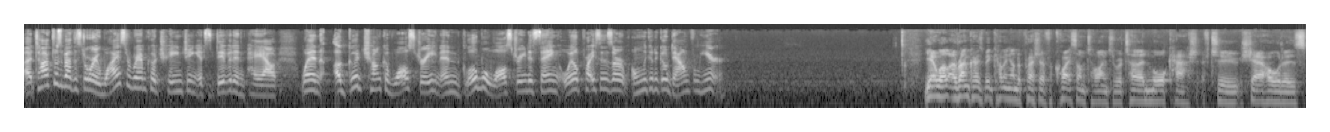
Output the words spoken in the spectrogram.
uh, talk to us about the story. Why is Aramco changing its dividend payout when a good chunk of Wall Street and global Wall Street is saying saying oil prices are only going to go down from here. Yeah, well, Aramco has been coming under pressure for quite some time to return more cash to shareholders.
